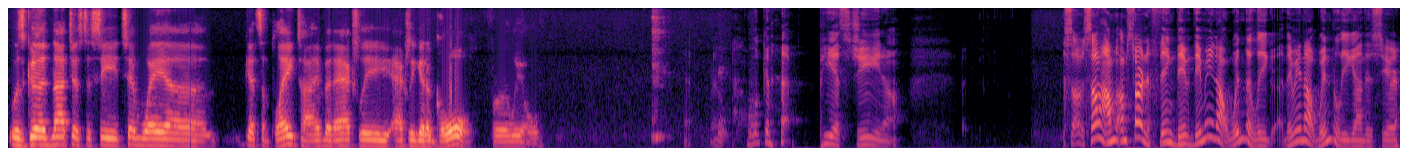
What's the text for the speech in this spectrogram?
it was good not just to see Tim Weah get some playing time, but actually actually get a goal for Lille. looking at PSG, you know, so, so I'm, I'm starting to think they, they may not win the league. They may not win the Ligue 1 this year.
